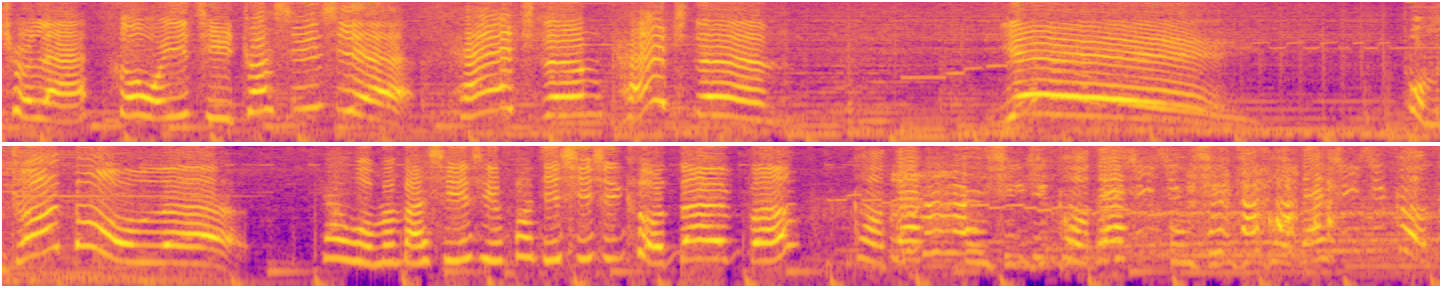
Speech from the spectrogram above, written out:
出来，和我一起抓星星，catch them，catch them！耶！我们抓到了，让我们把星星放进星星口袋吧。口袋，星星口袋，星星口袋，星星口袋。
